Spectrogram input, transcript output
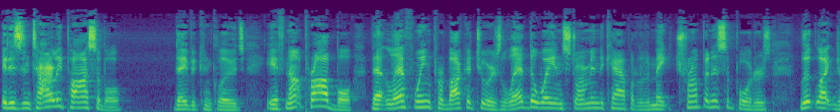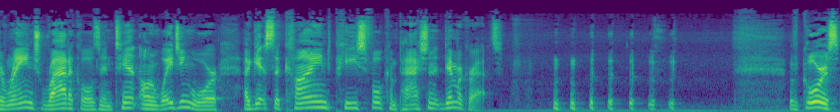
It is entirely possible, David concludes, if not probable, that left wing provocateurs led the way in storming the Capitol to make Trump and his supporters look like deranged radicals intent on waging war against the kind, peaceful, compassionate Democrats. Of course,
